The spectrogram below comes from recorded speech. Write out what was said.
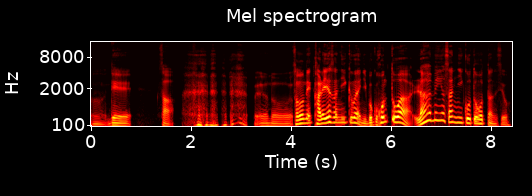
うん、で、さあ あのそのねカレー屋さんに行く前に僕本当はラーメン屋さんに行こうと思ったんですよ。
